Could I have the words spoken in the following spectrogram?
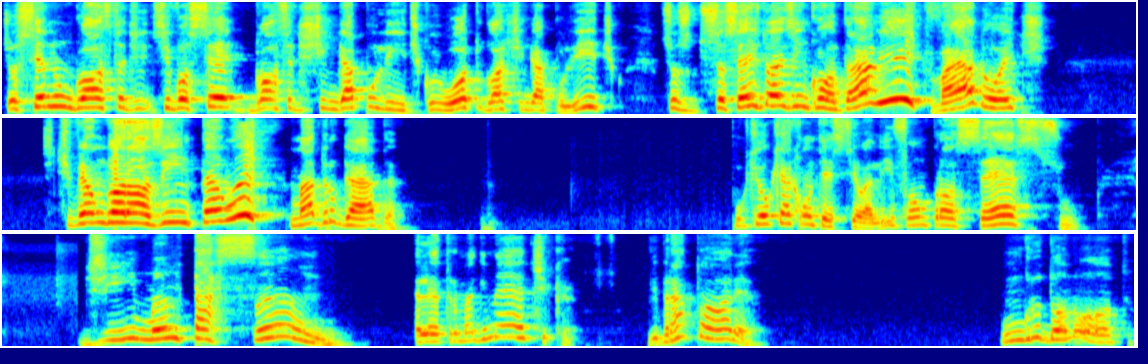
Se você não gosta de. Se você gosta de xingar político e o outro gosta de xingar político, se, os, se vocês dois encontrarem, ih, vai à noite. Se tiver um gorozinho, então, ih, madrugada. Porque o que aconteceu ali foi um processo de imantação eletromagnética, vibratória. Um grudou no outro.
